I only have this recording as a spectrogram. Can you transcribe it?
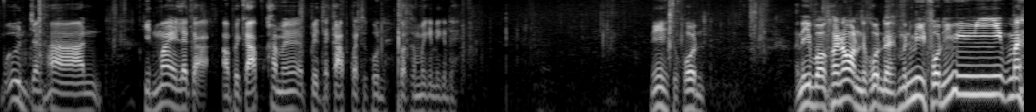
มืออื่นจังหารกินไม่แล้วก็เอาไปกลับข้ามไปเป็นตะกลับกันทุกคนเลยปักกันไม่กันนี่กันเลยนี่ทุกคน อันนี้บอลค่อยนอนทุกคนเลยมันมีฝนมีมีมัน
